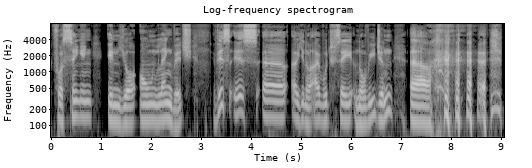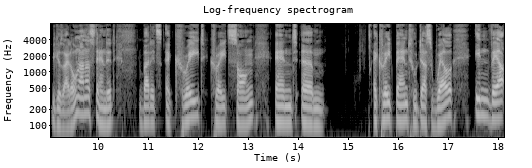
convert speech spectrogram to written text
for singing in your own language. This is, uh, uh, you know, I would say Norwegian uh, because I don't understand it, but it's a great, great song and um, a great band who does well in their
